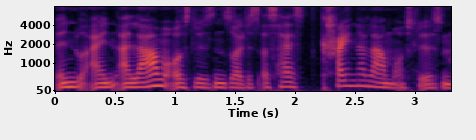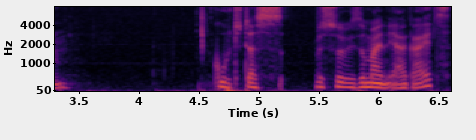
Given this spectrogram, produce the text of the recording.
wenn du einen Alarm auslösen solltest. Das heißt, kein Alarm auslösen. Gut, das ist sowieso mein Ehrgeiz.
